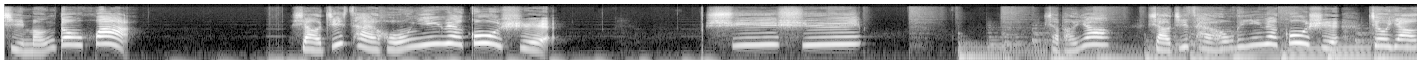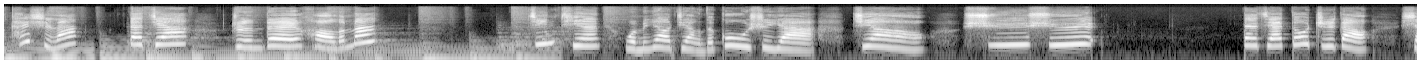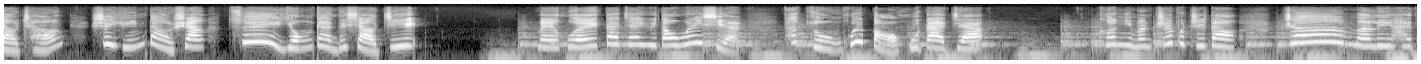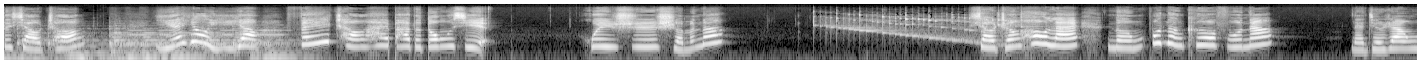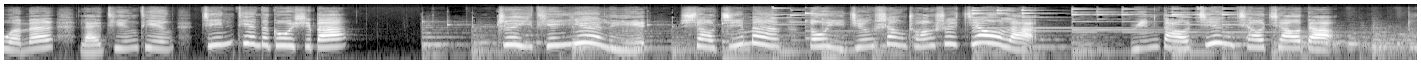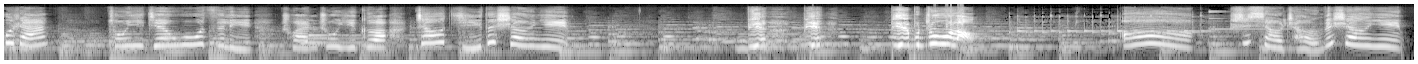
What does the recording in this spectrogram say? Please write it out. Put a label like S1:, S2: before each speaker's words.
S1: 启蒙动画《小鸡彩虹音乐故事》。嘘嘘，小朋友，小鸡彩虹的音乐故事就要开始啦！大家准备好了吗？今天我们要讲的故事呀，叫《嘘嘘》。大家都知道，小橙是云岛上最勇敢的小鸡。每回大家遇到危险，它总会保护大家。可你们知不知道，这么厉害的小橙，也有一样非常害怕的东西，会是什么呢？小橙后来能不能克服呢？那就让我们来听听今天的故事吧。这一天夜里，小鸡们都已经上床睡觉了。云岛静悄悄的，突然，从一间屋子里传出一个着急的声音：“
S2: 憋憋憋不住了！”
S1: 哦，是小橙的声音。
